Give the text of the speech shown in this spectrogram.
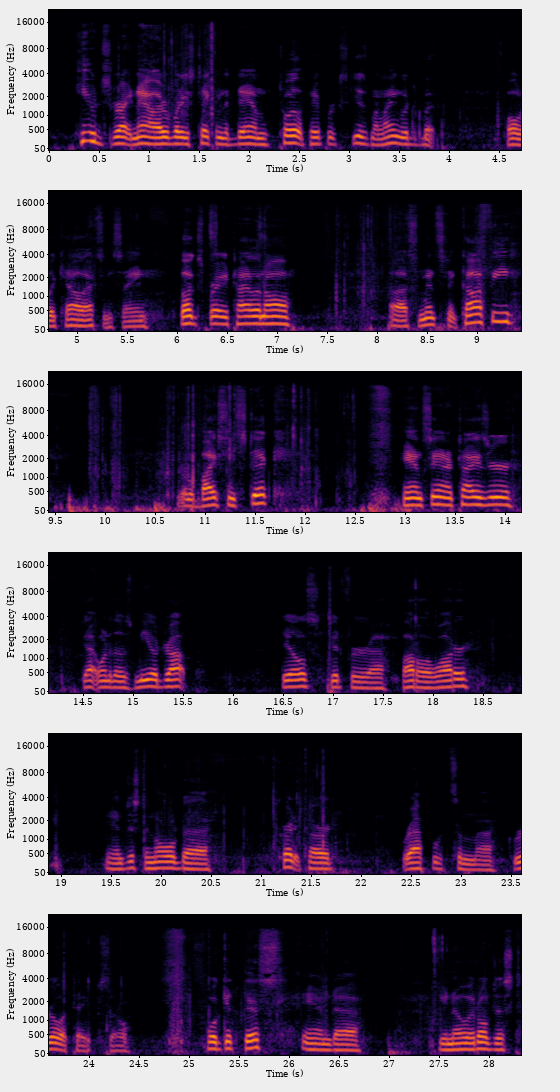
huge right now. Everybody's taking the damn toilet paper, excuse my language, but holy cow, that's insane. Bug spray, Tylenol, uh, some instant coffee, little bison stick, hand sanitizer, got one of those Mio Drop deals, good for a bottle of water, and just an old uh, credit card wrapped with some uh, Gorilla Tape. So we'll get this and, uh, you know, it'll just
